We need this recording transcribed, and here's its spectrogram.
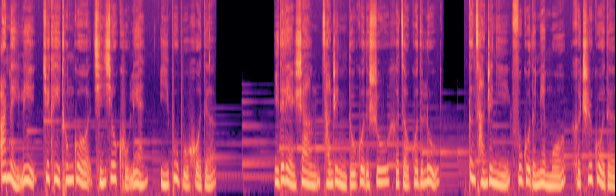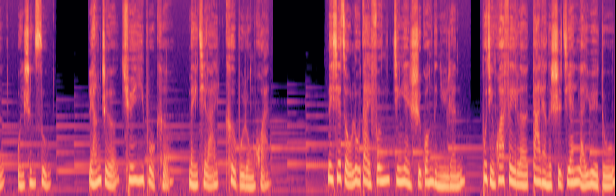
而美丽却可以通过勤修苦练，一步步获得。你的脸上藏着你读过的书和走过的路。更藏着你敷过的面膜和吃过的维生素，两者缺一不可，美起来刻不容缓。那些走路带风、惊艳时光的女人，不仅花费了大量的时间来阅读，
